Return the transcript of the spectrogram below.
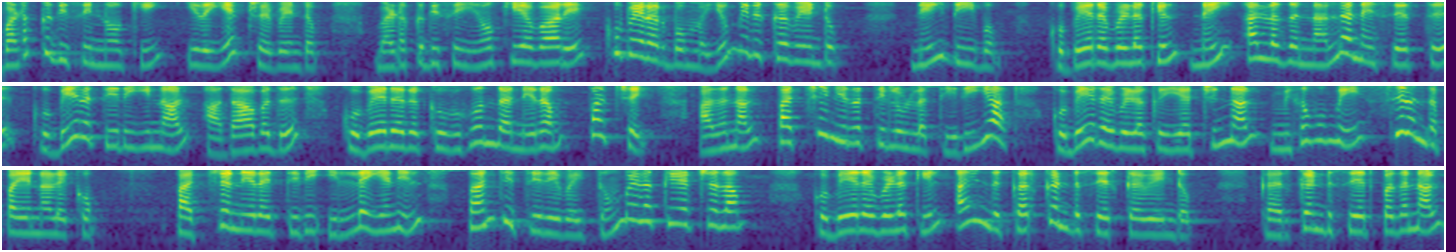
வடக்கு திசை நோக்கி இதை ஏற்ற வேண்டும். வடக்கு திசை நோக்கியவாறே குபேரர் பொம்மையும் இருக்க வேண்டும். நெய் தீபம். குபேர விளக்கில் நெய் அல்லது நல்லெண்ணெய் சேர்த்து குபேர திரியினால் அதாவது குபேரருக்கு உகுந்த நிறம் பச்சை. அதனால் பச்சை நிறத்தில் உள்ள திரியால் குபேர விளக்கு ஏற்றினால் மிகவுமே சிறந்த பயனளிக்கும் பச்சை நிறத்திரி இல்லையெனில் பஞ்சு திரி வைத்தும் விளக்கு ஏற்றலாம். குபேர விளக்கில் ஐந்து கற்கண்டு சேர்க்க வேண்டும். கற்கண்டு சேர்ப்பதனால்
